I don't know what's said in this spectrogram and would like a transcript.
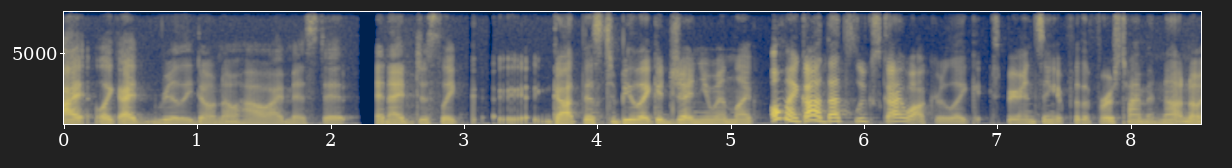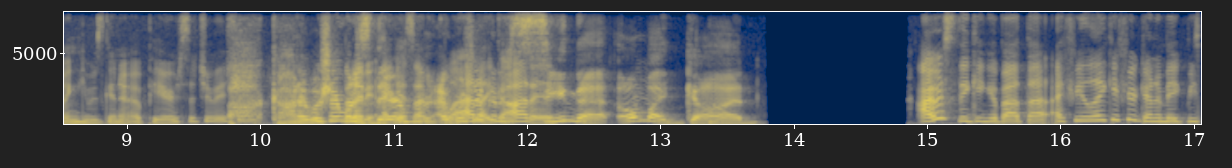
I like I really don't know how I missed it, and I just like got this to be like a genuine like oh my god that's Luke Skywalker like experiencing it for the first time and not knowing he was gonna appear situation. oh, God, I wish I But I- was I there. guess I'm I wish I I could got have it. seen that. Oh my god. I was thinking about that. I feel like if you're gonna make me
